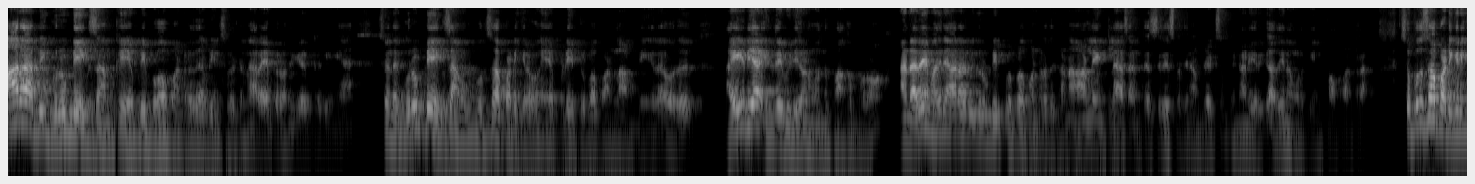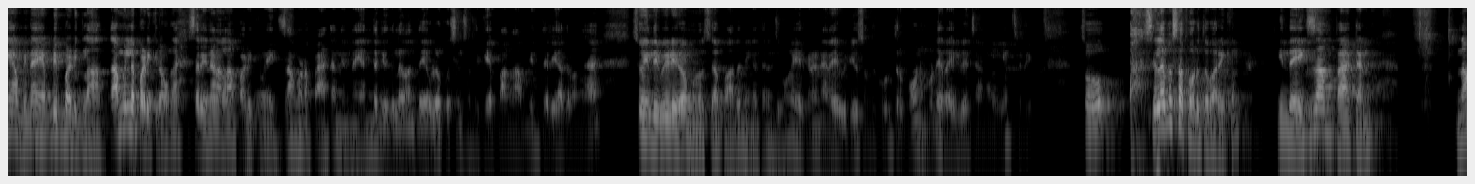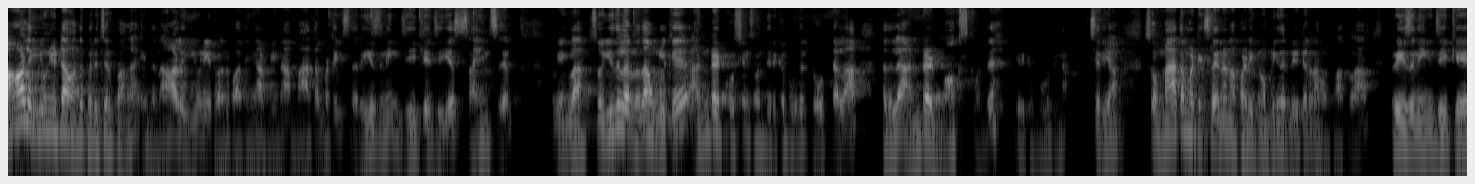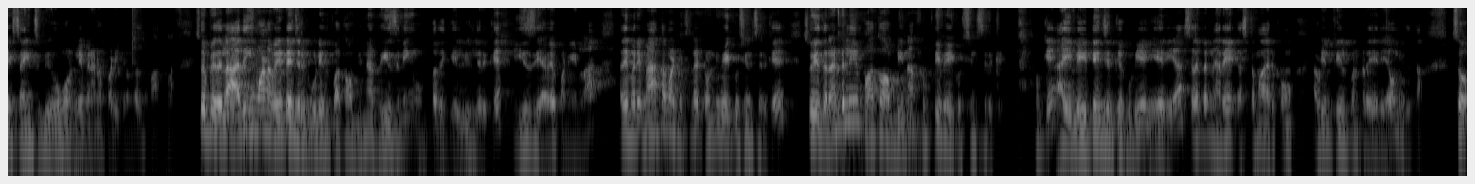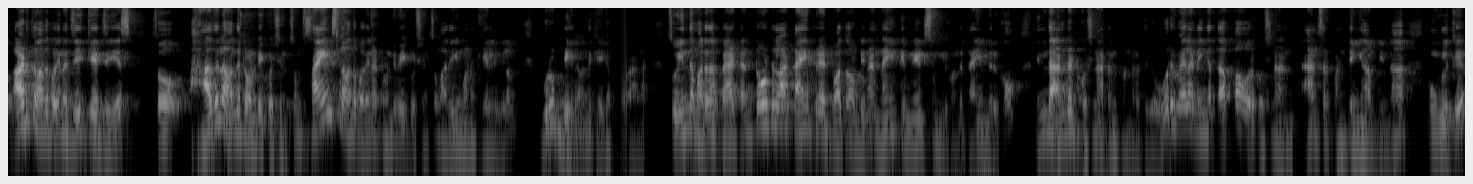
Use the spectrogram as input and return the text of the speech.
RRB group D எக்ஸாமுக்கு எப்படி prepare பண்ணுறது அப்படின்னு சொல்லிட்டு நிறைய பேர் வந்து கேட்டிருக்கீங்க. ஸோ இந்த குரூப் டி எக்ஸாமுக்கு புதுசாக படிக்கிறவங்க எப்படி ப்ரிப்பேர் பண்ணலாம் அப்படிங்கிற ஒரு ஐடியா இந்த வீடியோ நம்ம வந்து பார்க்க போகிறோம் அண்ட் அதே மாதிரி ஆர்ஆர்பி குரூப் டி ப்ரிப்பேர் பண்ணுறதுக்கான online class and test series பற்றின அப்டேட்ஸும் பின்னாடி இருக்குது அதையும் உங்களுக்கு இன்ஃபார்ம் பண்ணுறேன் ஸோ புதுசாக படிக்கிறீங்க அப்படின்னா எப்படி படிக்கலாம்? தமிழில் படிக்கிறவங்க சரி என்னென்னலாம் படிக்கணும்? எக்ஸாமோட பேட்டர்ன் என்ன? எந்த இதில் வந்து எவ்வளோ கொஸ்டின்ஸ் வந்து கேட்பாங்க அப்படின்னு தெரியாதவங்க. ஸோ இந்த வீடியோ முழுசாக பார்த்து நீங்கள் தெரிஞ்சுக்கோங்க. ஏற்கனவே நிறைய வீடியோஸ் வந்து கொடுத்துருப்போம் நம்மளுடைய ரயில்வே சேனல்லையும் சரி. ஸோ சிலபஸை பொறுத்த வரைக்கும் இந்த எக்ஸாம் பேட்டர்ன் நாலு யூனிட்டாக வந்து பிரிச்சிருப்பாங்க. இந்த நாலு யூனிட் வந்து பார்த்தீங்க அப்படின்னா மேத்தமெட்டிக்ஸ் ரீசனிங் ஜிகேஜிஎஸ் சயின்ஸு ஓகேங்களா? ஸோ இதுல இருந்து தான் உங்களுக்கு ஹண்ட்ரட் கொஸ்டின்ஸ் வந்து இருக்க போகுது டோட்டலாக அதில் ஹண்ட்ரட் மார்க்ஸ்க்கு வந்து இருக்க போகுதுங்க. சரியா? ஸோ மேத்தமெட்டிக்ஸில் என்னென்ன படிக்கணும் அப்படிங்கிற டீட்டெயில் நம்ம பார்க்கலாம். ரீசனிங் ஜிகே சயின்ஸ் இப்படி ஒவ்வொன்றிலையும் என்னென்ன படிக்கணும்னு பார்க்கலாம். ஸோ இப்போ இதில் அதிகமான வெயிட்டேஜ் இருக்கக்கூடியது பார்த்தோம் அப்படின்னா ரீசனிங் முப்பது கேள்விகள் இருக்கு. ஈஸியாகவே பண்ணிடலாம். அதே மாதிரி மேத்தமெட்டிக்ஸில் டுவெண்ட்டி ஃபைவ் கொஸ்டின்ஸ் இருக்கு. ஸோ இது ரெண்டுலையும் பார்த்தோம் அப்படின்னா ஃபிஃப்டி ஃபைவ் கொஸ்டின்ஸ் இருக்கு. ஓகே ஹை வெயிட்டேஜ் இருக்கக்கூடிய ஏரியா சில பேர் நிறைய கஷ்டமாக இருக்கும் அப்படின்னு ஃபீல் பண்ணுற ஏரியாவும் இதுதான். ஸோ அடுத்து வந்து பார்த்தீங்கன்னா ஜிகே ஜிஎஸ் ஸோ அதில் வந்து டுவெண்ட்டி கொஸ்டின்ஸும் சயின்ஸில் வந்து பார்த்தீங்கன்னா டுவெண்ட்டி ஃபைவ் கொஸ்டின்ஸும் அதிகமான கேள்விகளும் குரூப் டியில் வந்து கேட்க போகிறாங்க ஸோ இந்த மாதிரி தான் பேட்டர்ன் டோட்டலாக டைம் பீரியட் பார்த்தோம் அப்படின்னா நைன்டி மினிட்ஸ் உங்களுக்கு வந்து டைம் இருக்கும். இந்த ஹண்ட்ரட் கொஸ்டின் அட்டன் பண்ணுறதுக்கு ஒருவேளை நீங்கள் தப்பாக ஒரு கொஸ்டின் ஆன்சர் பண்ணிட்டீங்க அப்படின்னா உங்களுக்கு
